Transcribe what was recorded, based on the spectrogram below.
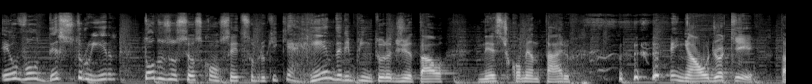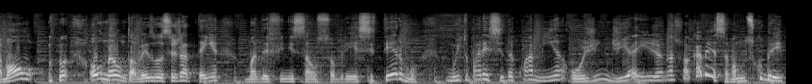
eu vou destruir todos os seus conceitos sobre o que é render em pintura digital neste comentário em áudio aqui, tá bom? Ou não, talvez você já tenha uma definição sobre esse termo muito parecida com a minha hoje em dia aí já na sua cabeça, vamos descobrir.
